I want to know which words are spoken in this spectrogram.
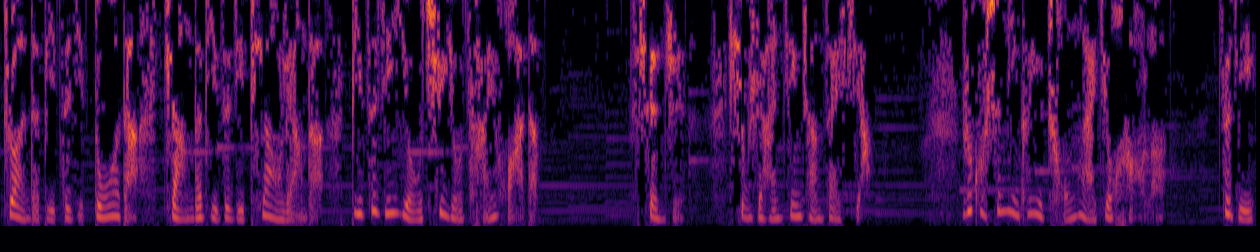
赚的比自己多的、长得比自己漂亮的、比自己有趣有才华的，甚至是不是还经常在想，如果生命可以重来就好了？自己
